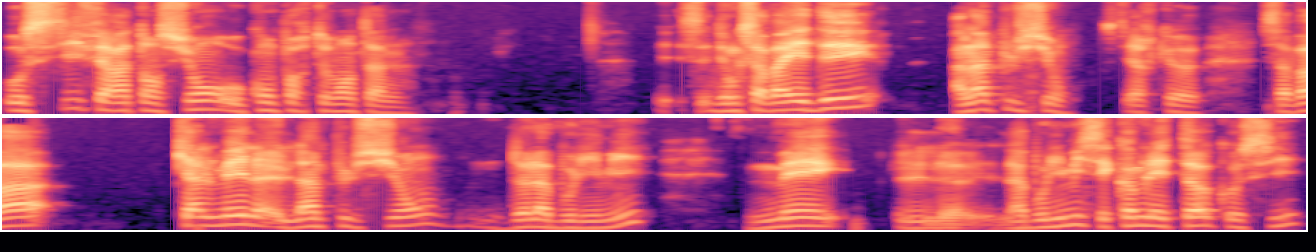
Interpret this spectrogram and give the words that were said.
aussi faire attention au comportemental donc ça va aider à l'impulsion. C'est-à-dire que ça va calmer l'impulsion de la boulimie, mais la boulimie, c'est comme les tocs aussi.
